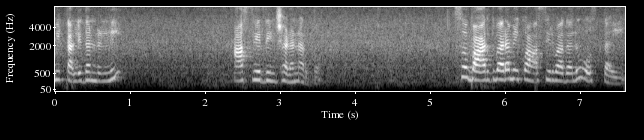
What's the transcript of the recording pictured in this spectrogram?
మీ తల్లిదండ్రుల్ని ఆశీర్దించాడని అర్థం. సో వారి ద్వారా మీకు ఆశీర్వాదాలు వస్తాయి.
